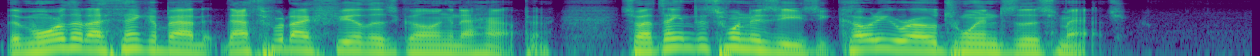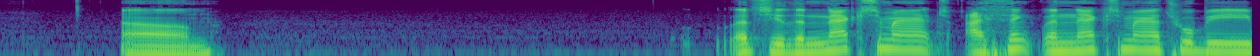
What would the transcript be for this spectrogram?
the more that I think about it, that's what I feel is going to happen. So I think this one is easy. Cody Rhodes wins this match. Um, let's see. The next match, I think the next match will be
